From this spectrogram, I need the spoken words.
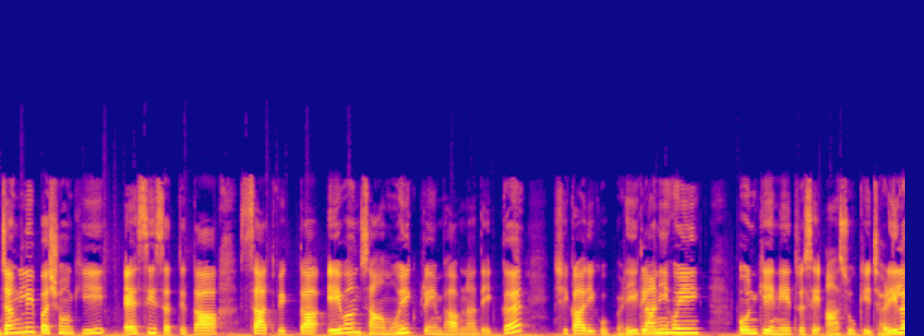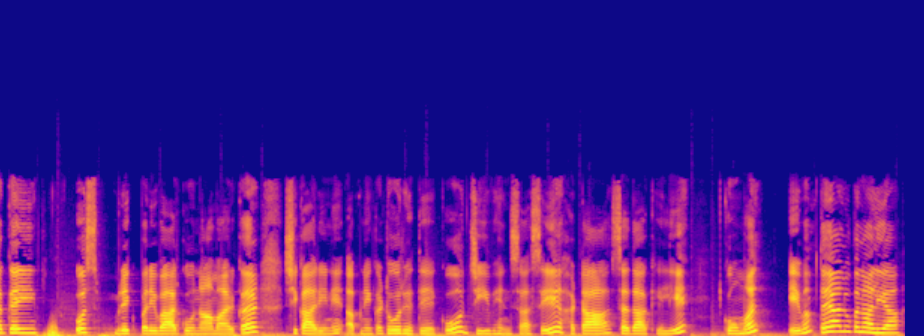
जंगली पशुओं की ऐसी सत्यता, सात्विकता एवं सामूहिक प्रेम भावना देखकर शिकारी को बड़ी ग्लानी हुई। उनके नेत्र से आँसू की झड़ी लग गई। उस मृग परिवार को ना मारकर शिकारी ने अपने कठोर हृदय को जीव हिंसा से हटा, सदा के लिए कोमल एवं दयालु बना लिया।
